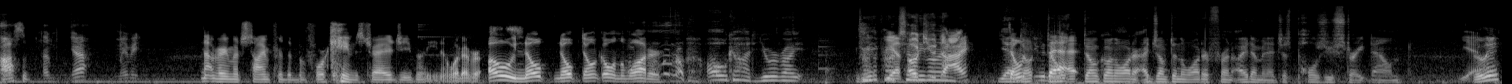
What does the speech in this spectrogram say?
Awesome. Oh, um, yeah, maybe. Not very much time for the before game strategy, but you know, whatever. Oh, nope, nope, don't go in the water. No, no, no. Oh God, you were right. Throw the Yep. Oh, do you line. die? Yeah, Don't don't do don't, that. Don't go in the water. I jumped in the water for an item and it just pulls you straight down. Yeah. Really?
